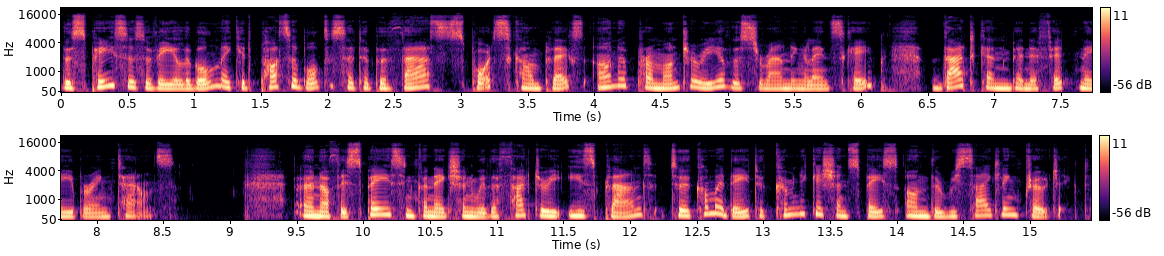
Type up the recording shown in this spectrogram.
The spaces available make it possible to set up a vast sports complex on a promontory of the surrounding landscape that can benefit neighboring towns. An office space in connection with the factory is planned to accommodate a communication space on the recycling project,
